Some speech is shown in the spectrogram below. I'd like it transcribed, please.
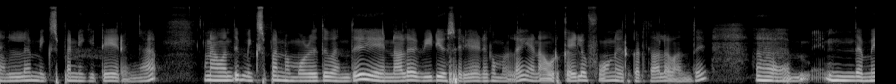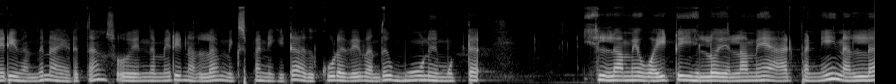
நல்லா மிக்ஸ் பண்ணிக்கிட்டே இருங்க. நான் வந்து மிக்ஸ் பண்ணும் பொழுது வந்து என்னால் வீடியோ சரியாக எடுக்க முடியல. ஏன்னா ஒரு கையில் ஃபோன் இருக்கிறதால வந்து இந்தமாரி வந்து நான் எடுத்தேன். ஸோ இந்தமாரி நல்லா மிக்ஸ் பண்ணிக்கிட்டு அது கூடவே வந்து மூணு முட்டை எல்லாமே ஒயிட்டு எல்லோ எல்லாமே ஆட் பண்ணி நல்லா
